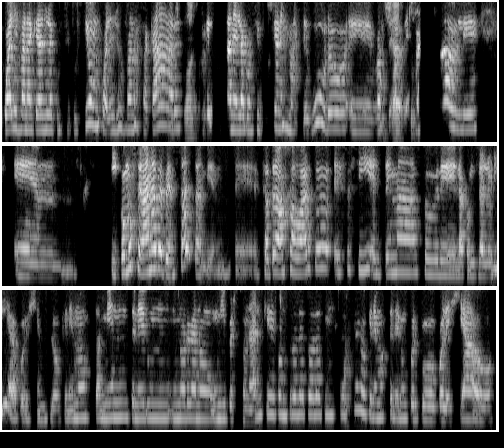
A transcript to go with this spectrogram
cuáles van a quedar en la Constitución, cuáles los van a sacar, porque están en la Constitución es más seguro, eh, va a ser más estable, em, y cómo se van a repensar también. Eh, se ha trabajado harto, ese sí, el tema sobre la Contraloría, por ejemplo. ¿Queremos también tener un, órgano unipersonal que controle toda la administración o queremos tener un cuerpo colegiado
